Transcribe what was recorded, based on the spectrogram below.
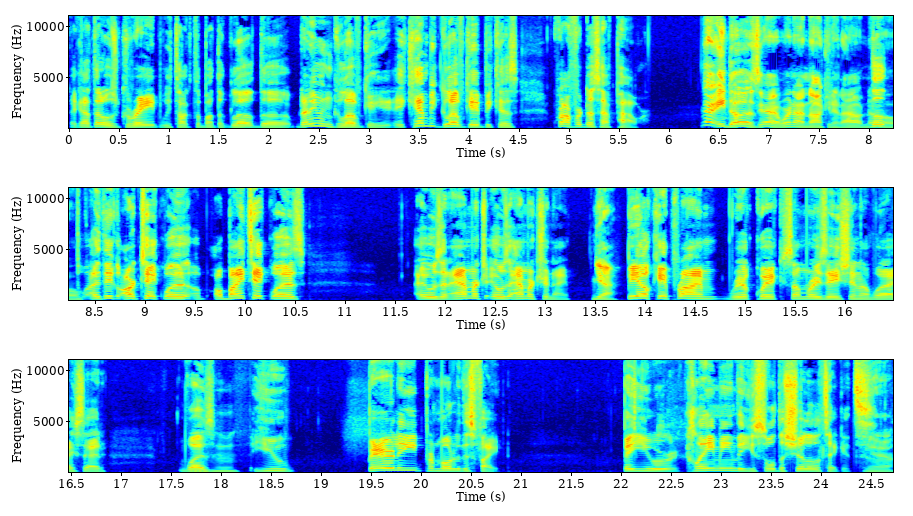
Like I thought it was great. We talked about the glove the not even glove gate. It can be glove gate because Crawford does have power. Yeah, he does. Yeah, we're not knocking it out. The- No. I think our take was uh, my take was it was an amateur it was amateur night. yeah. BLK Prime, real quick summarization of what I said was Mm-hmm. you barely promoted this fight, but you were claiming that you sold the shitload of tickets. Yeah.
